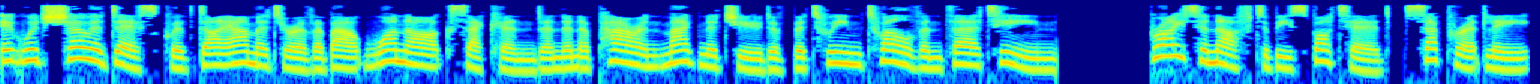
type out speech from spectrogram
it would show a disk with diameter of about 1 arcsecond and an apparent magnitude of between 12 and 13 bright enough to be spotted. Separately,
